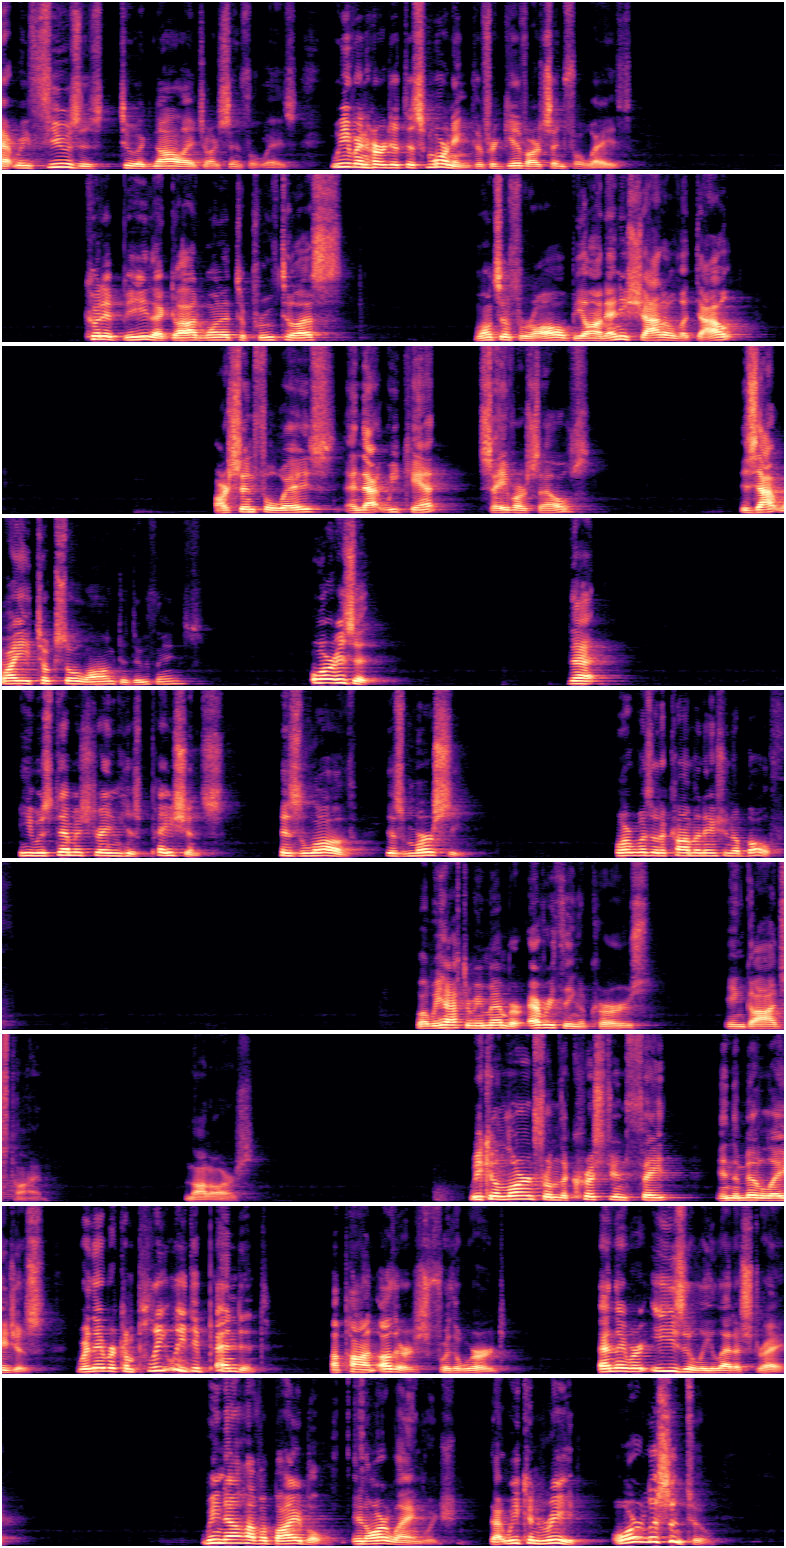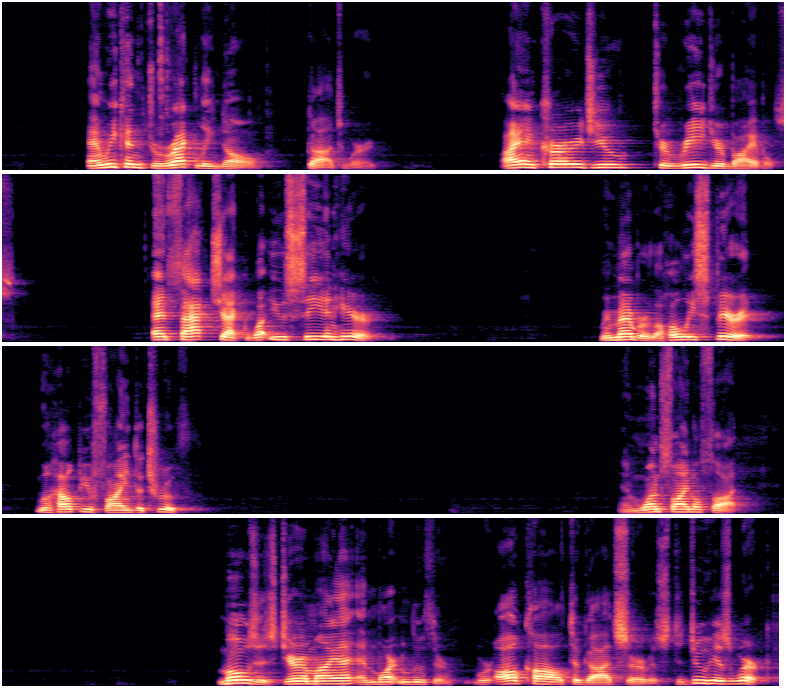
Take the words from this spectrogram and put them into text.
that refuses to acknowledge our sinful ways. We even heard it this morning to forgive our sinful ways. Could it be that God wanted to prove to us once and for all, beyond any shadow of a doubt, our sinful ways and that we can't save ourselves? Is that why he took so long to do things? Or is it that he was demonstrating his patience, his love, his mercy? Or was it a combination of both? But we have to remember everything occurs in God's time, not ours. We can learn from the Christian faith in the Middle Ages, where they were completely dependent upon others for the word and they were easily led astray. We now have a Bible in our language that we can read or listen to, and we can directly know God's Word. I encourage you to read your Bibles and fact check what you see and hear. Remember, the Holy Spirit will help you find the truth. And one final thought Moses, Jeremiah, and Martin Luther were all called to God's service to do his work.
